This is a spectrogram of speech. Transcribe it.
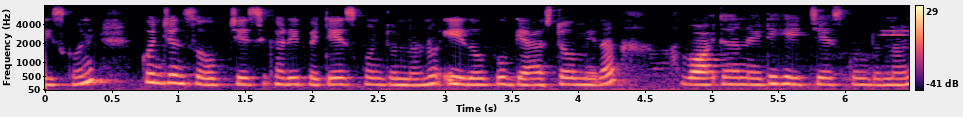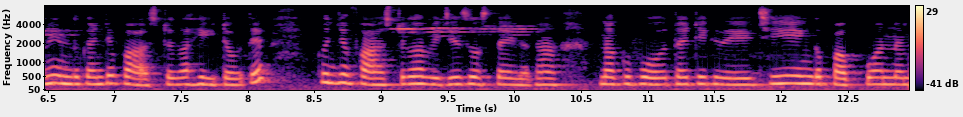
తీసుకొని కొంచెం సోప్ చేసి కడిగి పెట్టేసుకుంటున్నాను. ఈలోపు గ్యాస్ స్టవ్ మీద వాటర్ అనేది హీట్ చేసుకుంటున్నాను. ఎందుకంటే ఫాస్ట్గా హీట్ అవుతే కొంచెం ఫాస్ట్గా విజిల్స్ వస్తాయి కదా. నాకు ఫోర్ థర్టీకి లేచి ఇంకా పప్పు అన్నం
